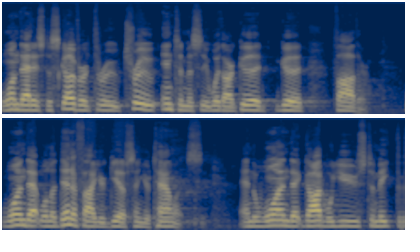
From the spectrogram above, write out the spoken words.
one that is discovered through true intimacy with our good, good Father one that will identify your gifts and your talents, and the one that God will use to meet the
